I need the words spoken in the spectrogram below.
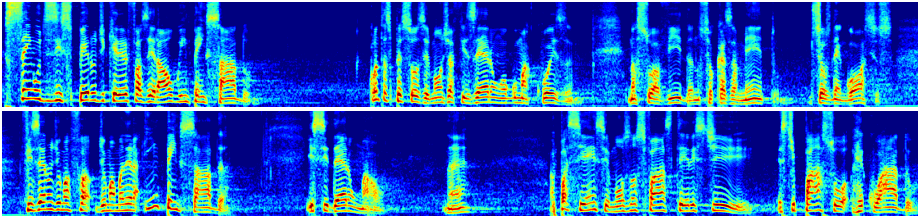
sem o desespero de querer fazer algo impensado. Quantas pessoas, irmãos, já fizeram alguma coisa na sua vida, no seu casamento, nos seus negócios, fizeram de uma, de uma maneira impensada e se deram mal, né? A paciência, irmãos, nos faz ter este, este passo recuado,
